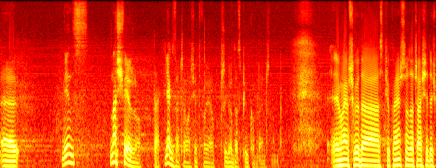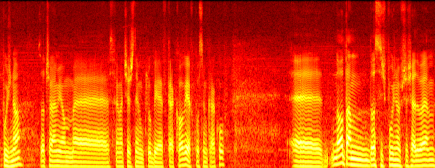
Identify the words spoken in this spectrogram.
E, Więc na świeżo, Tak. jak zaczęła się Twoja przygoda z piłką ręczną? E, Moja przygoda z piłką ręczną zaczęła się dość późno. Zacząłem ją w swoim macierzystym klubie w Krakowie, w Kusym Kraków. No tam dosyć późno przyszedłem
